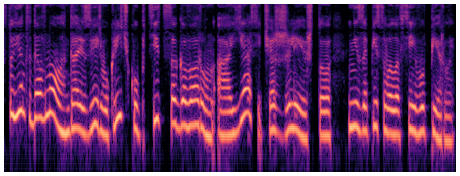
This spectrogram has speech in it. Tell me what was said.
Студенты давно дали Звереву кличку «Птица-говорун», а я сейчас жалею, что не записывала все его перлы.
